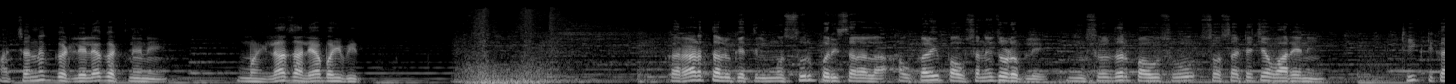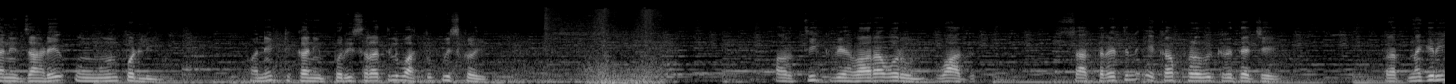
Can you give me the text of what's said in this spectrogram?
अचानक घडलेल्या घटनेने महिला झाल्या भयभीत. कराड तालुक्यातील मसूर परिसराला अवकाळी पावसाने झोडपले. मुसळधार पाऊस व सोसाट्याच्या वाऱ्याने ठिकठिकाणी झाडे उमळून पडली. अनेक ठिकाणी परिसरातील वाहतूक विस्कळी आर्थिक व्यवहारावरून वाद. साताऱ्यातील एका फळविक्रेत्याचे रत्नागिरी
